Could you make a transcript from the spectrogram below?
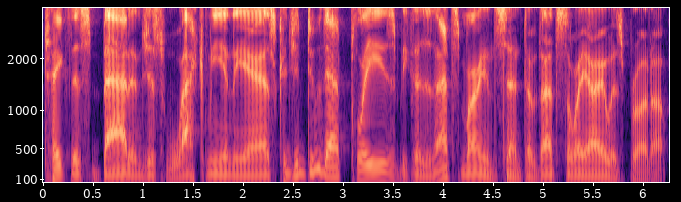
take this bat and just whack me in the ass? Could you do that, please? Because that's my incentive. That's the way I was brought up.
